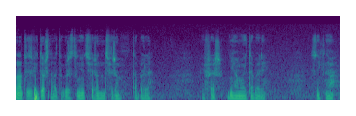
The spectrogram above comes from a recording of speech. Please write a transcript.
Ona tu jest widoczna, dlatego że jest to nieodświeżona. Odświeżam tabelę. Refresh. Nie ma mojej tabeli. Zniknęła.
